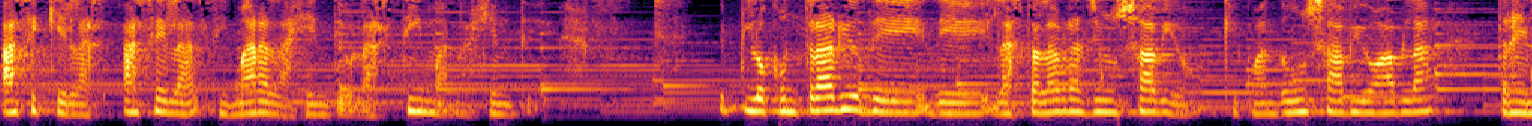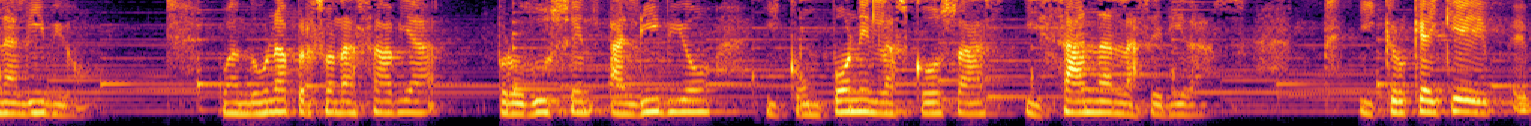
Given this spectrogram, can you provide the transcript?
hace que las hace lastimar a la gente o lastima a la gente. Lo contrario de, de las palabras de un sabio, que cuando un sabio habla traen alivio. Cuando una persona sabia producen alivio y componen las cosas y sanan las heridas. Y creo que hay que, eh,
